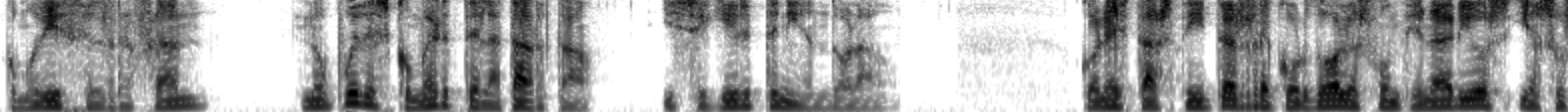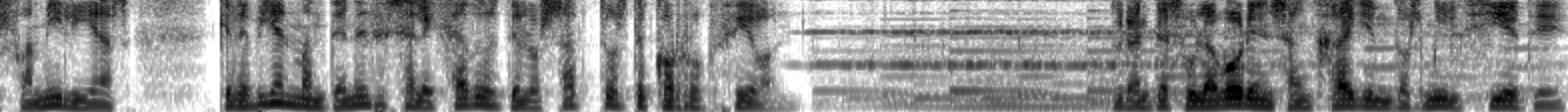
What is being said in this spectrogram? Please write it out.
Como dice el refrán, no puedes comerte la tarta y seguir teniéndola. Con estas citas recordó a los funcionarios y a sus familias que debían mantenerse alejados de los actos de corrupción. Durante su labor en Shanghai en 2007,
